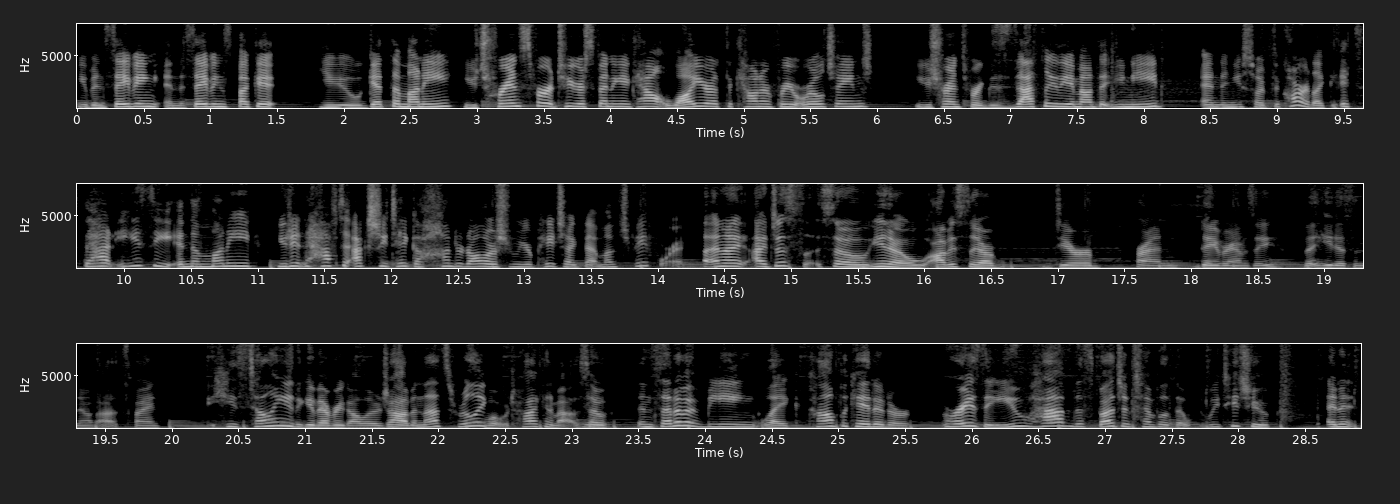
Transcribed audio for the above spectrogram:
you've been saving in the savings bucket. You get the money, you transfer it to your spending account while you're at the counter for your oil change. You transfer exactly the amount that you need, and then you swipe the card. Like it's that easy. And the money, you didn't have to actually take a $100 from your paycheck that month to pay for it. And I, I just so you know, obviously our dear friend Dave Ramsey, that he doesn't know about, it's fine. He's telling you to give every dollar a job, and that's really what we're talking about. So instead of it being like complicated or crazy, you have this budget template that we teach you, and it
